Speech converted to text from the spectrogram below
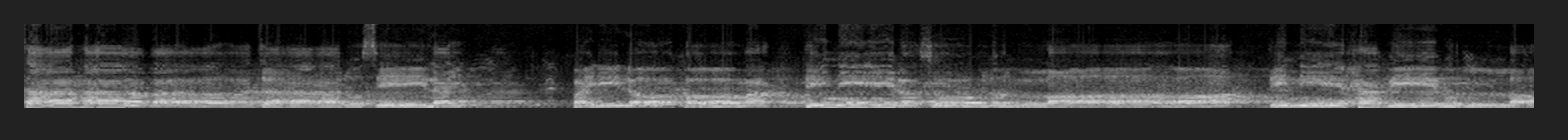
সাহাবা, যার সিলাই পাইল ক্ষমা তিনি রসুল্লাহ তিনি হাবিবুল্লাহ।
